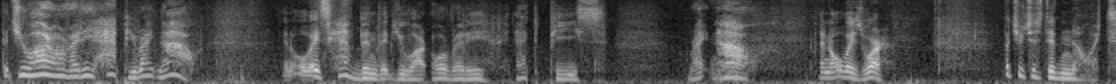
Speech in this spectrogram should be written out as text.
that you are already happy right now, and always have been that you are already at peace right now, and always were. But you just didn't know it.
